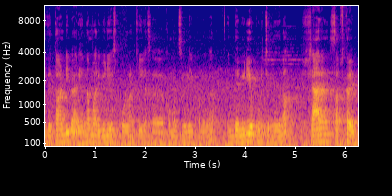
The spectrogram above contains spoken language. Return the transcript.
இதை தாண்டி வேறு எந்த மாதிரி வீடியோஸ் போடலான்னு கீழே கமெண்ட்ஸ் வெளியே பண்ணுங்கள் இந்த வீடியோ பிடிச்சிருந்ததுன்னா ஷேர் அண்ட் சப்ஸ்கிரைப்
